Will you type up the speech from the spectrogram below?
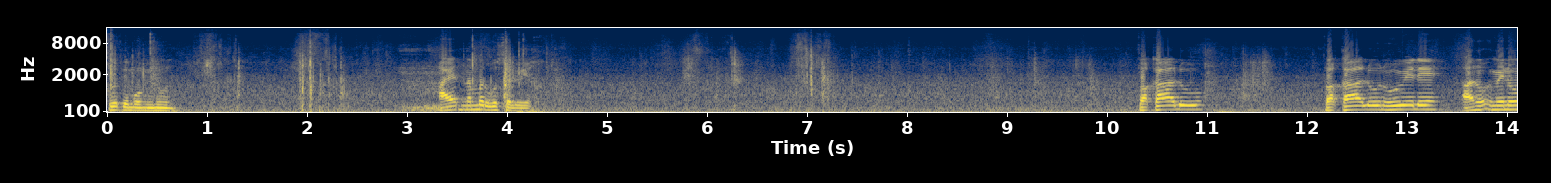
سورته مؤمنون آیت نمبر وسل ویخ فقالو فقالو نو ویلې انو امنو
